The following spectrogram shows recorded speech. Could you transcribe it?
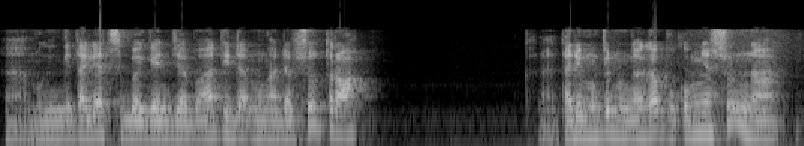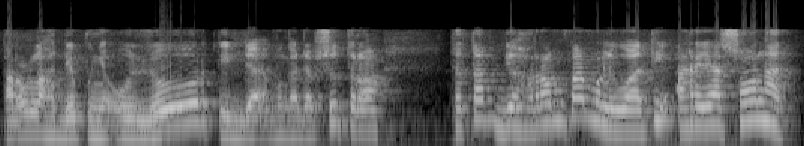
nah, mungkin kita lihat sebagian jamaah tidak menghadap sutra, karena tadi mungkin menganggap hukumnya sunnah, taruhlah dia punya uzur, tidak menghadap sutra, tetap diharamkan melewati area sholat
